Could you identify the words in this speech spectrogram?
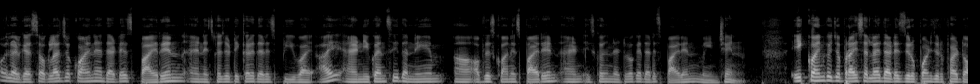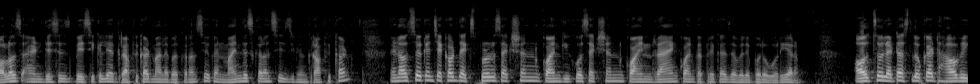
और लड़का सो अगला जो कॉइन है दैट इज़ पायरन एंड इसका जो टिकर है that is P Y I and you can see the name of this coin is Pyrin and इसका जो नेटवर्क है that is Pyrin main chain एक कॉइन का जो प्राइस चल रहा है that is zero point zero five dollar and this is basically a graphic card mineable currency you can mine this currency is यून graphic card and also can check out the explore section coin gecko section coin rank coin paprika is available over here also let's look at how we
